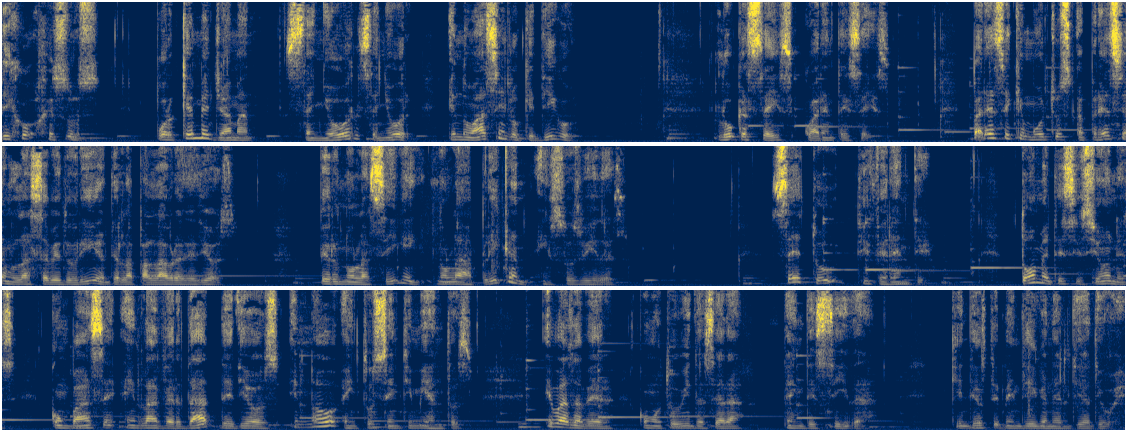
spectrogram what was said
Dijo Jesús, ¿por qué me llaman Señor, Señor y no hacen lo que digo? Lucas 6, 46. Parece que muchos aprecian la sabiduría de la palabra de Dios, pero no la siguen, no la aplican en sus vidas. Sé tú diferente. Tome decisiones con base en la verdad de Dios y no en tus sentimientos. Y vas a ver cómo tu vida será bendecida. Que Dios te bendiga en el día de hoy.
